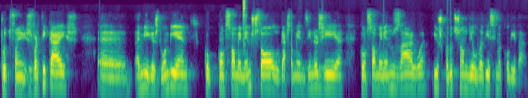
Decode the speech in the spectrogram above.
produções verticais, uh, amigas do ambiente, consomem menos solo, gastam menos energia, consomem menos água e os produtos são de elevadíssima qualidade.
